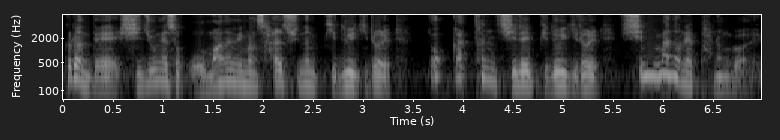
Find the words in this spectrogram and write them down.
그런데 시중에서 5만 원이면 살 수 있는 비둘기를 똑같은 질의 비둘기를 10만 원에 파는 거예요.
